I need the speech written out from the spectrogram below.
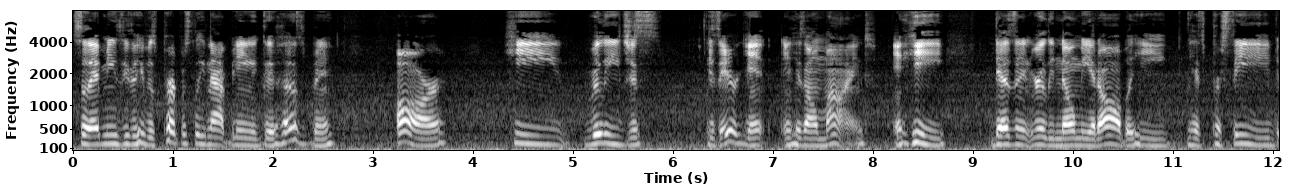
So that means either he was purposely not being a good husband or he really just is arrogant in his own mind and he doesn't really know me at all, but he has perceived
